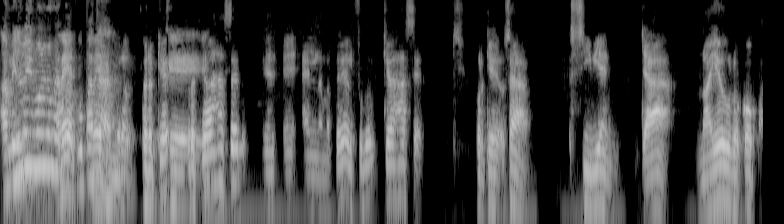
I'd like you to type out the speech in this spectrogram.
a mí el béisbol no me ver, preocupa ver, tanto. pero, pero ¿qué, pero ¿qué vas a hacer en- en la materia del fútbol? ¿Qué vas a hacer? Porque, o sea, si bien ya no hay Eurocopa,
